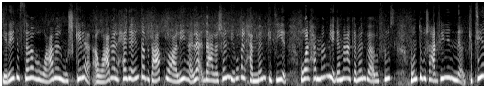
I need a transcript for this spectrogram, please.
يا ريت السبب هو عمل مشكلة أو عمل حاجة أنت بتعاقبه عليها. لا ده علشان بيروح الحمام كتير. هو الحمام يا جماعة كمان بقى بفلوس وانتوا مش عارفين إن كتير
